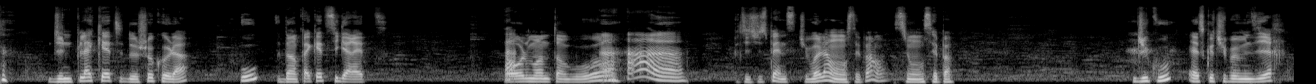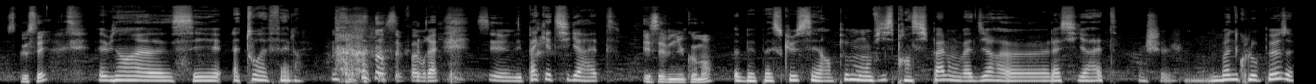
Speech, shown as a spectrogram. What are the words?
d'une plaquette de chocolat ou d'un paquet de cigarettes? Ah. Roulement de tambour. Ah ah. Petit suspense. Tu vois là, on sait pas, hein, si on sait pas. Du coup, est-ce que tu peux me dire ce que c'est? Eh bien, euh, c'est la Tour Eiffel. non, c'est pas vrai. C'est des paquets de cigarettes. Et c'est venu comment? Euh, ben, parce que c'est un peu mon vice principal, on va dire, euh, la cigarette. Je suis une bonne clopeuse.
